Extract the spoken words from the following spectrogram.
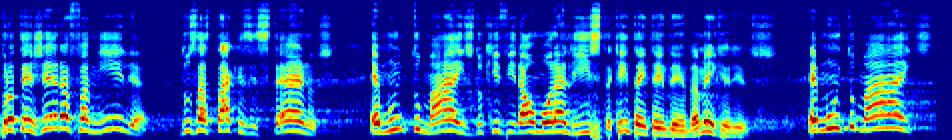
Proteger a família dos ataques externos é muito mais do que virar um moralista. Quem está entendendo? Amém, queridos? É muito mais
